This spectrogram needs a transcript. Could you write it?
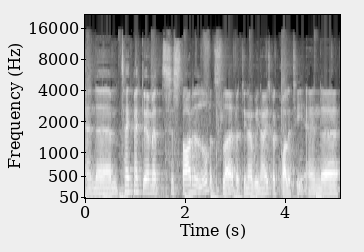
and um, Tate McDermott started a little bit slow, but you know we know he's got quality. And uh,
